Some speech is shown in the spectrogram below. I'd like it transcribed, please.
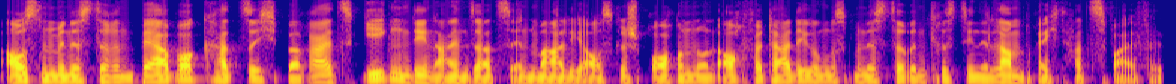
Außenministerin Baerbock hat sich bereits gegen den Einsatz in Mali ausgesprochen und auch Verteidigungsministerin Christine Lambrecht hat Zweifel.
